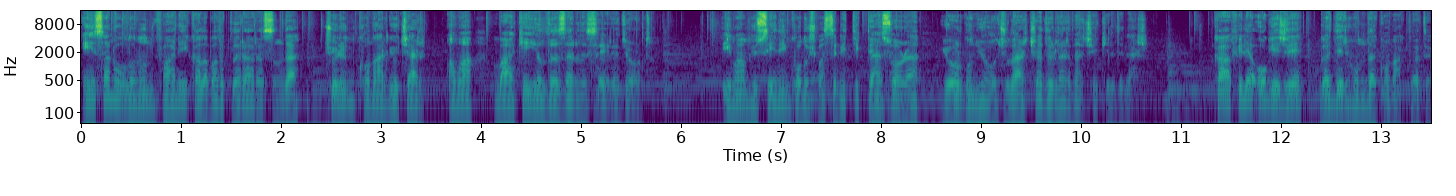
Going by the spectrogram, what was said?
insanoğlunun fani kalabalıkları arasında çölün konar göçer ama baki yıldızlarını seyrediyordu. İmam Hüseyin'in konuşması bittikten sonra yorgun yolcular çadırlarına çekildiler. Kafile o gece Gadirhum'da konakladı.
